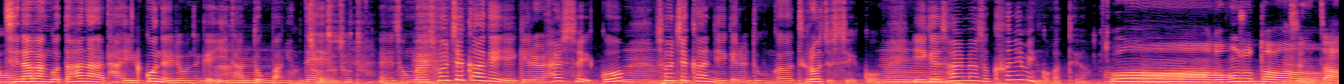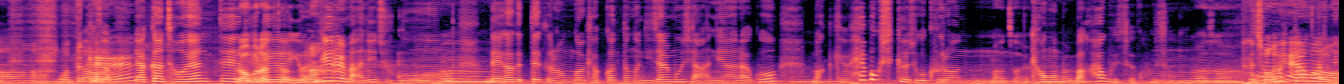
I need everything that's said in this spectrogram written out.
어. 지나간 것도 하나하나 다 읽고 내려오는 게이 음. 단톡방인데 저도 저도. 예, 정말 솔직하게 얘기를 할 수 있고 음. 솔직한 얘기를 누군가가 들어줄 수 있고 음. 이게 살면서 큰 힘인 것 같아요. 와 너무 좋다. 진짜. 어떡해? 약간 저한테. 되게 용기를 많이 주고 음. 내가 그때 그런 걸 겪었던 건 네 잘못이 아니야라고 음. 막 이렇게 회복시켜주고 그런 맞아요. 경험을 음. 막 하고 있어요 거기서 음. 맞아. 저는 또.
